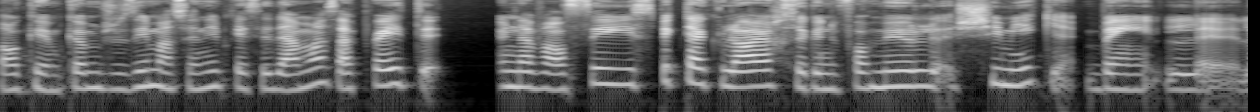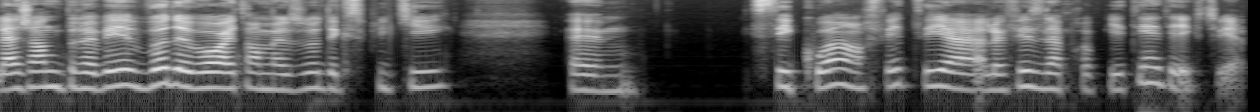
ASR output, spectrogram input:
Donc, euh, comme je vous ai mentionné précédemment, ça peut être une avancée spectaculaire sur une formule chimique. Ben, l'agent de brevet va devoir être en mesure d'expliquer c'est quoi, en fait, à l'Office de la propriété intellectuelle.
